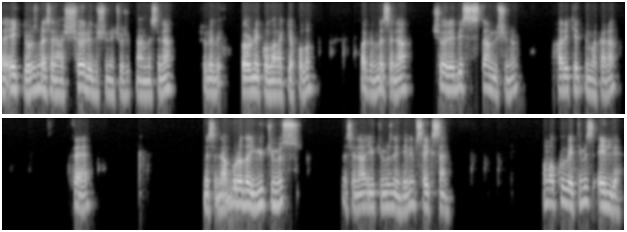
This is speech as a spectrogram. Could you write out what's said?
e, ekliyoruz. Mesela şöyle düşünün çocuklar mesela. Şöyle bir örnek olarak yapalım. Bakın mesela şöyle bir sistem düşünün. Hareketli makara. F. Mesela burada yükümüz mesela yükümüz ne diyelim? 80. Ama kuvvetimiz 50.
